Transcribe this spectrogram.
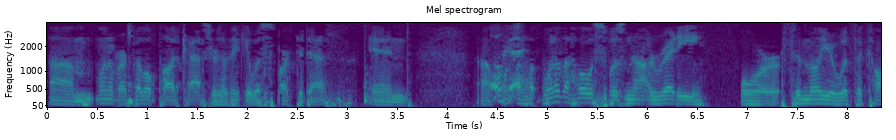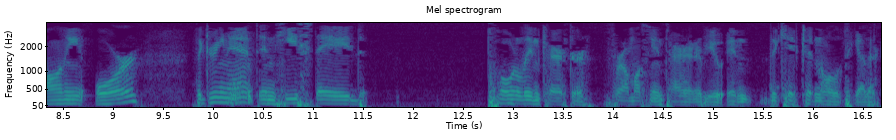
um, one of our fellow podcasters. I think it was Spark to Death, and uh, Okay. one of the hosts was not ready or familiar with the colony or the Green Mm-hmm. Ant, and he stayed totally in character for almost the entire interview, and the kid couldn't hold it together.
